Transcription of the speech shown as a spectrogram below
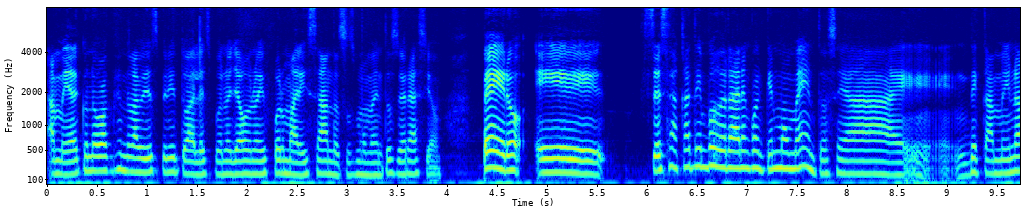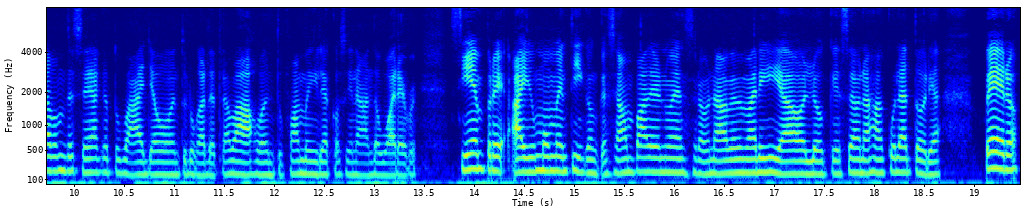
a medida que uno va creciendo en la vida espiritual, es bueno ya uno ir formalizando esos momentos de oración, pero eh, se saca tiempo de orar en cualquier momento, sea, eh, de camino a donde sea que tú vayas, o en tu lugar de trabajo, en tu familia, cocinando, whatever. Siempre hay un momentico, aunque sea un Padre Nuestro, una Ave María o lo que sea, una ejaculatoria, pero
